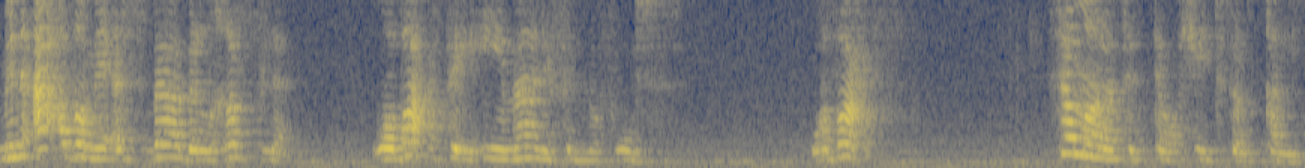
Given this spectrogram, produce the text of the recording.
من أعظم أسباب الغفلة وضعف الإيمان في النفوس وضعف ثمرة التوحيد في القلب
